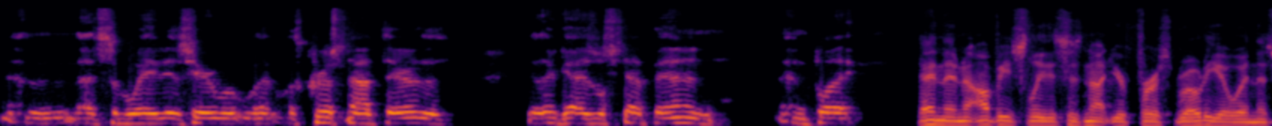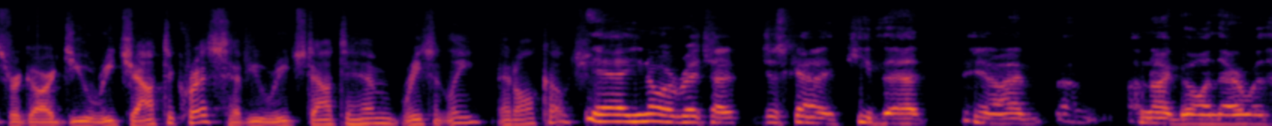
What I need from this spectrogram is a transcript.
and that's the way it is here with, with Chris not there. The, the, other guys will step in and and play. And then obviously this is not your first rodeo in this regard. Do you reach out to Chris? Have you reached out to him recently at all, Coach? Yeah, you know what, Rich, I just kind of keep that. You know, I, I'm I'm not going there with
